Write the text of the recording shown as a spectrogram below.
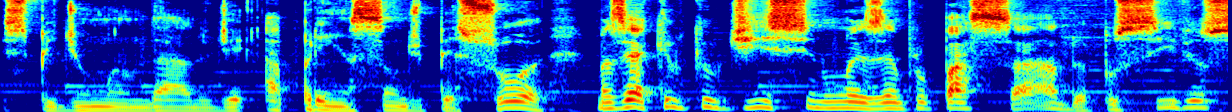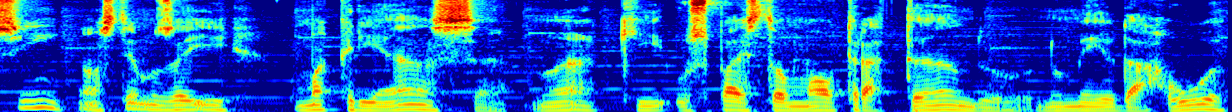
expedir um mandado de apreensão de pessoa, mas é aquilo que eu disse num exemplo passado. É possível sim. Nós temos aí uma criança é, que os pais estão maltratando no meio da rua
